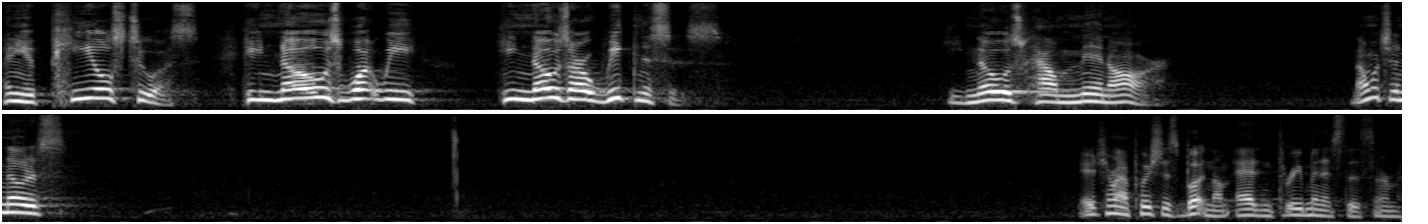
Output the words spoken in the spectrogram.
and he appeals to us. He knows what we, he knows our weaknesses. He knows how men are. Now, I want you to notice every time I push this button, I'm adding three minutes to the sermon.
